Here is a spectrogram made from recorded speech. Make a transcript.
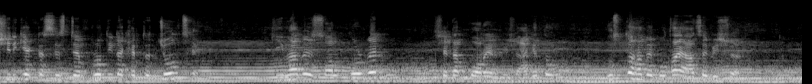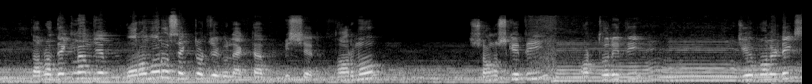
সিরকি একটা সিস্টেম প্রতিটা ক্ষেত্রে চলছে। কীভাবে সলভ করবেন, সেটা পরের বিষয়। আগে তো বুঝতে হবে কোথায় আছে বিশ্ব তো আমরা দেখলাম যে বড় বড় সেক্টর যেগুলো, একটা বিশ্বের ধর্ম, সংস্কৃতি, অর্থনীতি জিওপলিটিক্স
